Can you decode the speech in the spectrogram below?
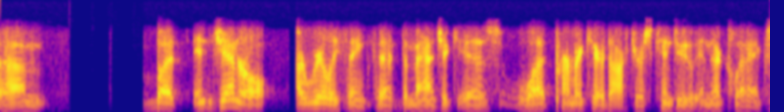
um, but in general, I really think that the magic is what primary care doctors can do in their clinics.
